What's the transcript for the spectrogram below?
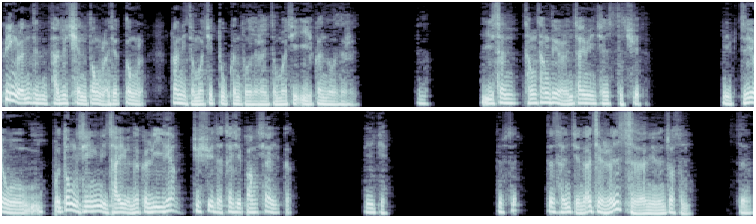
病人他就牵动了，就动了，那你怎么去度更多的人？怎么去医更多的人？嗯，医生常常都有人在面前死去的，你只有不动心，你才有那个力量继续的再去帮下一个。一点，是不是？这是很简单，而且人死了你能做什么？是，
